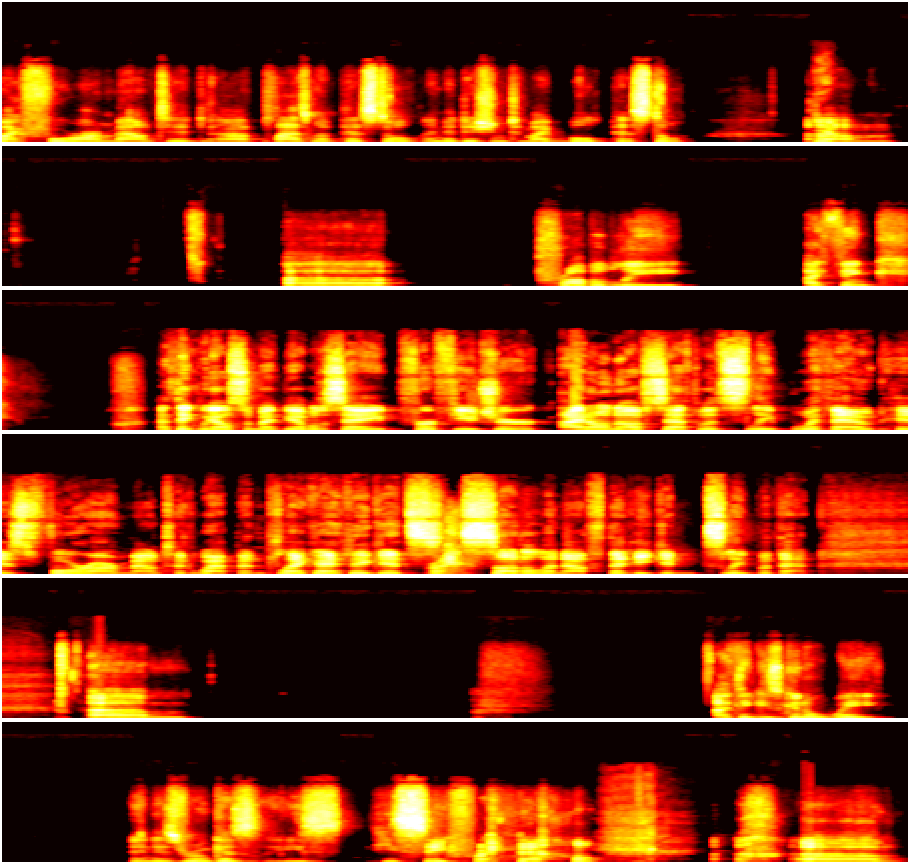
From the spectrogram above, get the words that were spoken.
my forearm mounted uh, plasma pistol in addition to my bolt pistol. Yep. Um, uh, probably, I think. I think we also might be able to say for future. I don't know if Seth would sleep without his forearm mounted weapon. Like I think it's Right. subtle enough that he can sleep with that. Um, I think he's gonna wait in his room because he's he's safe right now. um,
